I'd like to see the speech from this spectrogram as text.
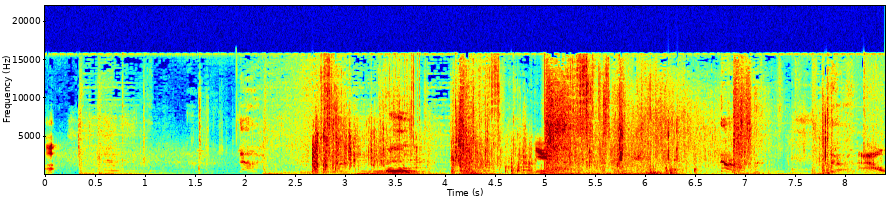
Ah. Ooh. Yeah. Ow.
